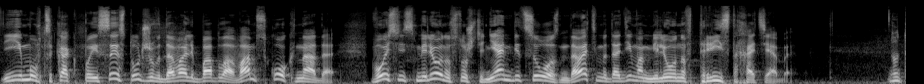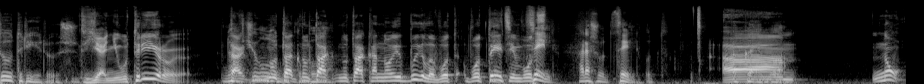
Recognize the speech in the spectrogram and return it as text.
и ему в ЦК КПСС тут же выдавали бабла. Вам сколько надо? 80 миллионов, слушайте, не амбициозно. Давайте мы дадим вам миллионов 300 хотя бы. Ну, ты утрируешь. Я не утрирую. Ну, так, ну, так, ну, так, ну так оно и было. Вот, вот этим вот... Цель. Хорошо, цель. Вот а, ну,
